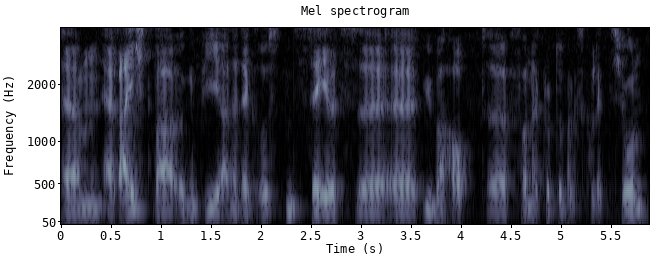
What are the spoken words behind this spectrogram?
ähm, erreicht, war irgendwie einer der größten Sales äh, äh überhaupt äh, von der CryptoPunks-Kollektion.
